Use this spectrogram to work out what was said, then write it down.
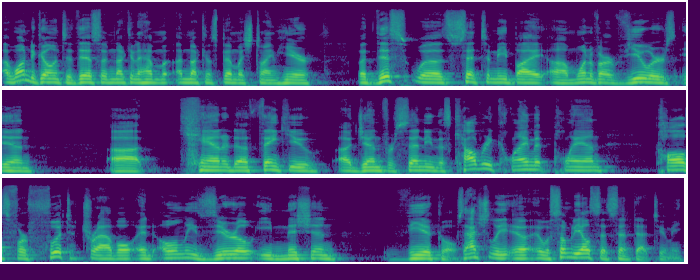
I wanted to go into this. I'm not going to have. I'm not going to spend much time here. But this was sent to me by um, one of our viewers in uh, Canada. Thank you, uh, Jen, for sending this. Calgary Climate Plan calls for foot travel and only zero emission vehicles. Actually, uh, it was somebody else that sent that to me.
